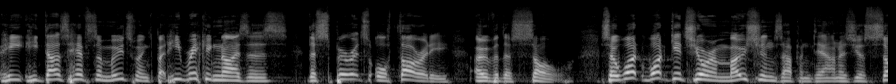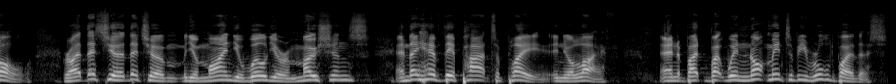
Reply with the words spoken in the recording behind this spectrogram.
he, he does have some mood swings, but he recognizes the Spirit's authority over the soul. So, what, what gets your emotions up and down is your soul, right? That's your, that's your, your mind, your will, your emotions and they have their part to play in your life. And, but, but we're not meant to be ruled by this.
